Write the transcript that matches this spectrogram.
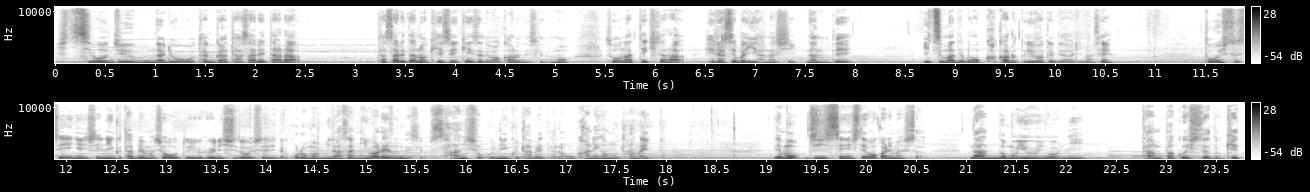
必要十分な量が足されたら足されたのは血液検査で分かるんですけどもそうなってきたら減らせばいい話なのでいつまでもかかるというわけではありません。糖質制限して肉食べましょうというふうに指導していた頃も皆さんに言われるんですよ。3食肉食べたらお金が持たないと。でも実践して分かりました。何度も言うようにタンパク質だと血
